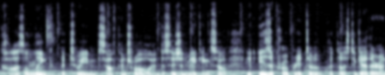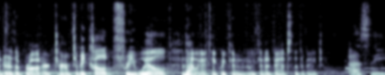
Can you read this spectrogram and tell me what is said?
causal link between self-control and decision-making. So it is appropriate to put those together under the broader term to be called free will. And that way I think we can we can advance the debate. As the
